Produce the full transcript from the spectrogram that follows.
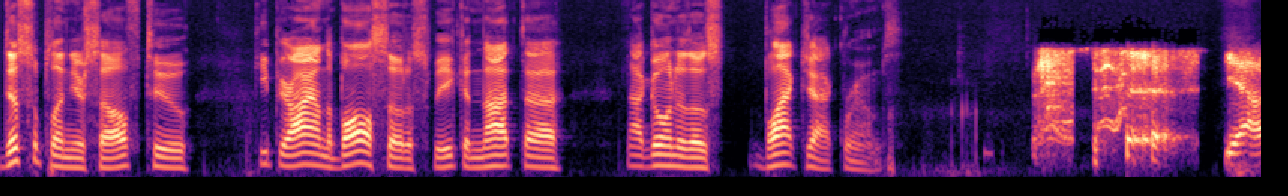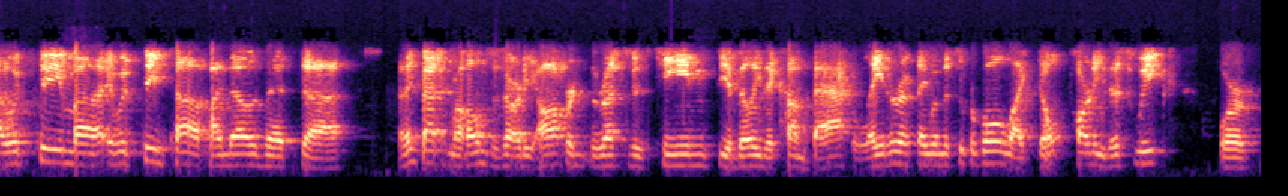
discipline yourself to keep your eye on the ball, so to speak, and not uh, not go into those blackjack rooms? Yeah, it would seem uh, it would seem tough. I know that uh, I think Patrick Mahomes has already offered the rest of his team the ability to come back later if they win the Super Bowl. Like, don't party this week or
